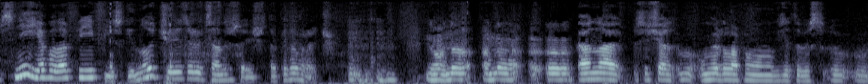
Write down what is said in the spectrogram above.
с ней я была в переписке, но через Александра Саевича, так это врач. Но она, она, э, э, она сейчас умерла, по-моему, где-то в, в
